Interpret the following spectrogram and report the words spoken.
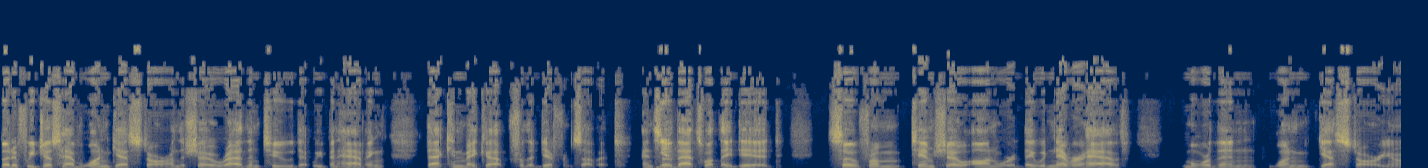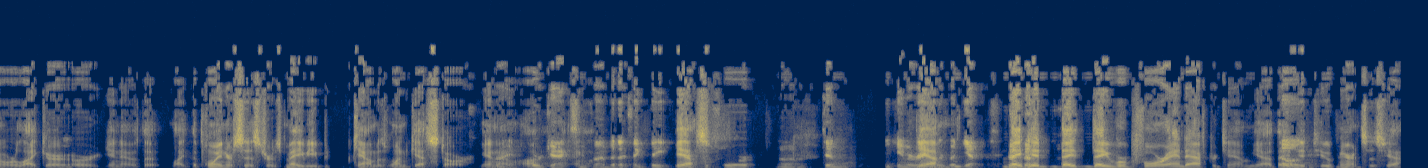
But if we just have one guest star on the show rather than two that we've been having, that can make up for the difference of it. And so Yeah. that's what they did. So from Tim's show onward, they would never have more than one guest star, you know, or like, or, or you know, the like the Pointer Sisters maybe count as one guest star, you know. right, or Jackson Five? But I think they Yes. before uh, Tim became a Yeah. regular. But yeah, they did. They they were before and after Tim. Yeah, they Oh, did okay. two appearances. Yeah.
